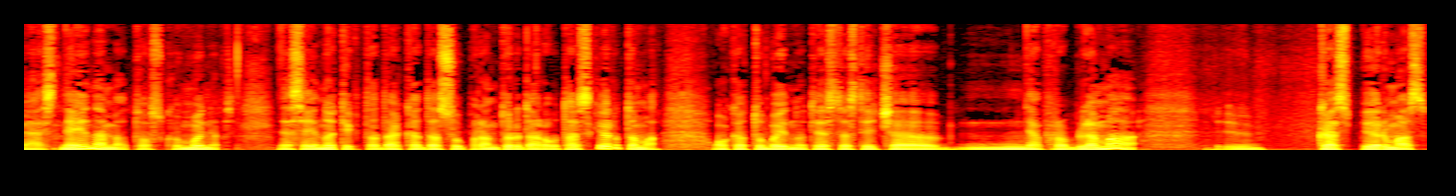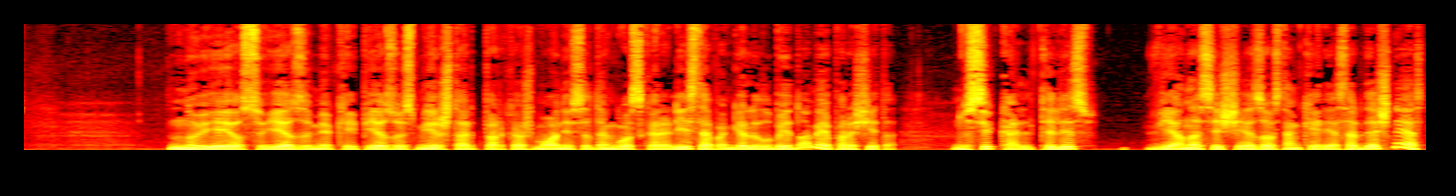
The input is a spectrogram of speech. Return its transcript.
Mes neiname tos komunijos, nes einu tik tada, kada suprantu ir darau tą skirtumą. O kad tu bai nuteistas, tai čia ne problema. Kas pirmas nuėjo su Jėzumi, kaip Jėzus miršta atperka žmonės į dangaus karalystę, Evangelija labai įdomiai parašyta. Nusikaltelis vienas iš Jėzaus ten kairės ar dešinės,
